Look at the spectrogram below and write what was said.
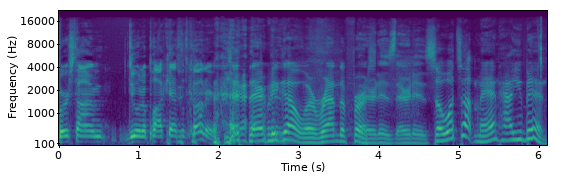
first time doing a podcast with Connor. there we go. We're around the first. There first. it is. There it is. So what's up, man? How you been?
